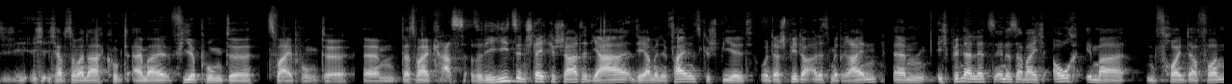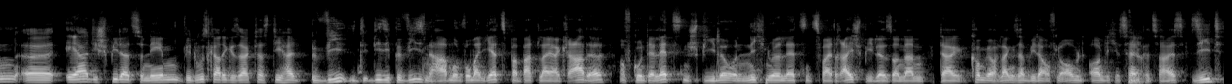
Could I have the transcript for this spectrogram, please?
ich, ich habe es nochmal nachgeguckt, einmal vier Punkte, zwei Punkte. Ähm, das war halt krass. Also die Heats sind schlecht gestartet, ja, die haben in den Finals gespielt und da spielt auch alles mit rein. Ähm, ich bin dann letzten Endes aber eigentlich auch immer ein Freund davon, äh, eher die Spieler zu nehmen, wie du es gerade gesagt hast, die halt die, die sich bewiesen haben und wo man jetzt bei Butler ja gerade aufgrund der letzten Spiele und nicht nur der letzten zwei, drei Spiele, sondern da kommen wir auch langsam wieder auf eine ordentliche Sample Size, ja. sieht,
